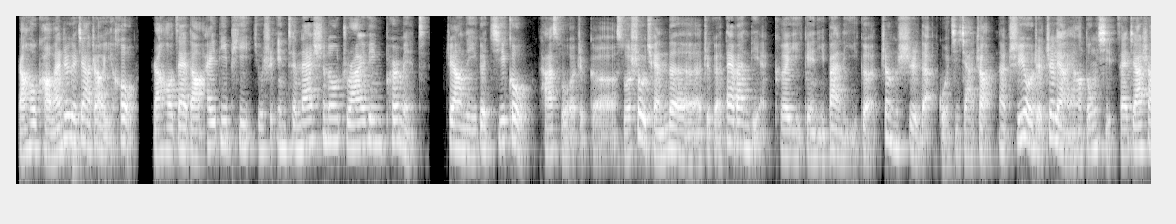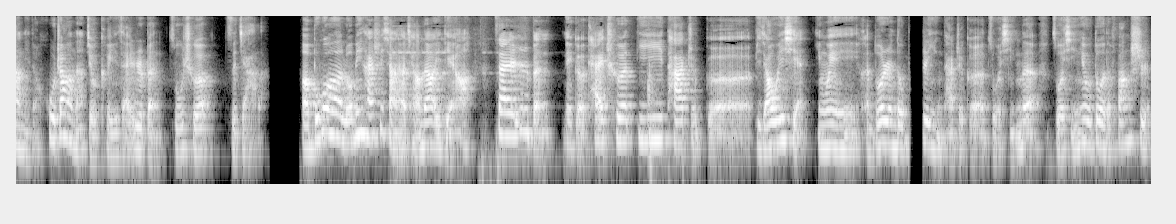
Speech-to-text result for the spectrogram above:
然后考完这个驾照以后，然后再到 IDP，就是 International Driving Permit 这样的一个机构，它所这个所授权的这个代办点，可以给你办理一个正式的国际驾照。那持有着这两样东西，再加上你的护照呢，就可以在日本租车自驾了。呃，不过罗宾还是想要强调一点啊。在日本，那个开车，第一，它这个比较危险，因为很多人都不适应它这个左行的左行右舵的方式。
